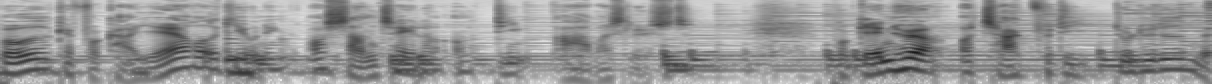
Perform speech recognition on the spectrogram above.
både kan få karriererådgivning og samtaler om din arbejdsløst. På genhør, og tak fordi du lyttede med.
